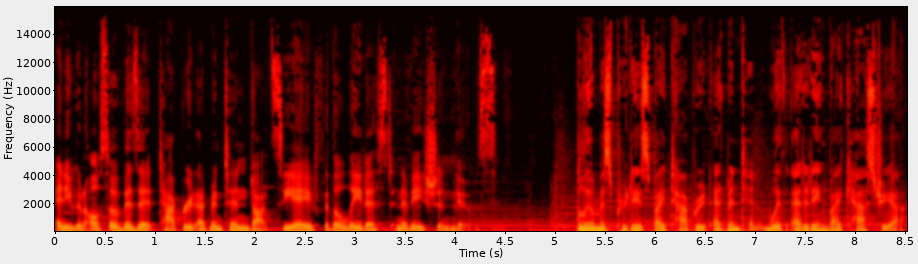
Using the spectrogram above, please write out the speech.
And you can also visit taprootedmonton.ca for the latest innovation news. Bloom is produced by Taproot Edmonton with editing by Castria.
